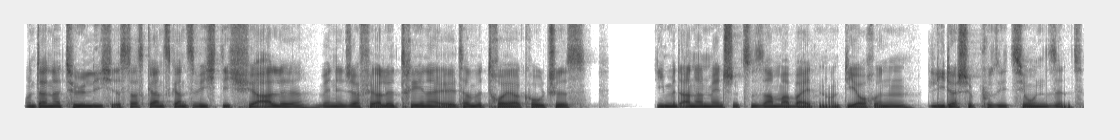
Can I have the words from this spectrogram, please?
Und dann natürlich ist das ganz, ganz wichtig für alle Manager, für alle Trainer, Eltern, Betreuer, Coaches, die mit anderen Menschen zusammenarbeiten und die auch in Leadership-Positionen sind.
